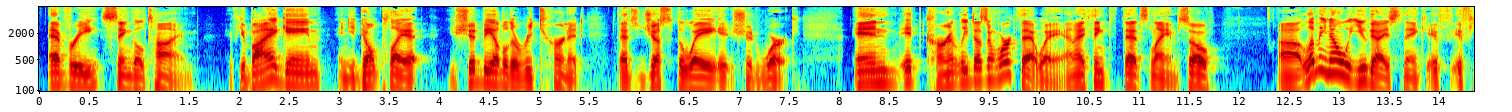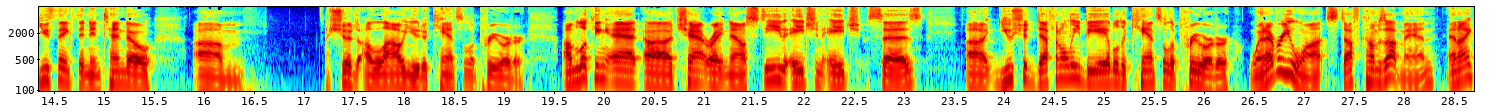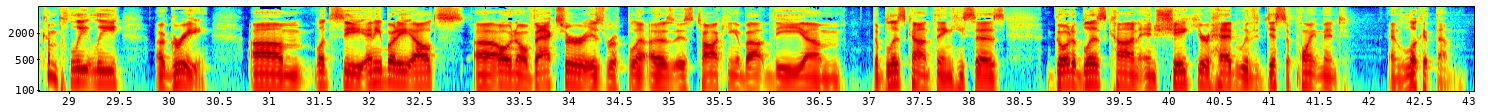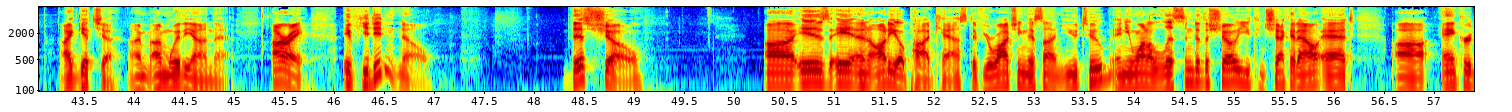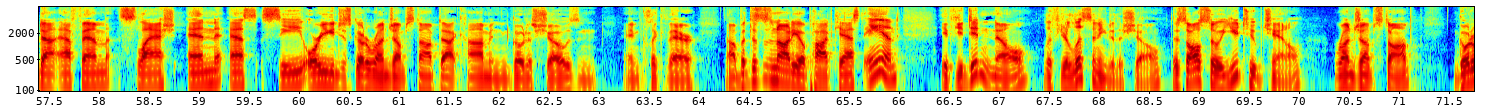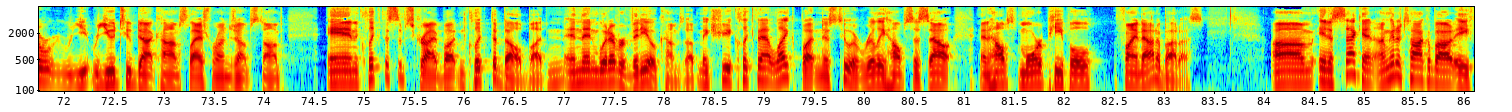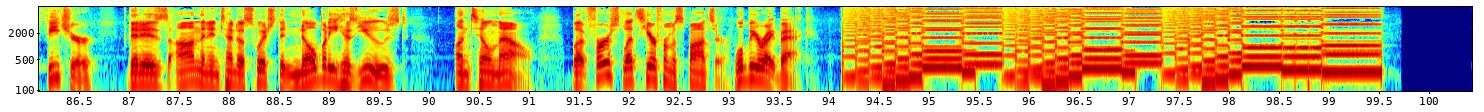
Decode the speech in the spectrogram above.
every single time. If you buy a game and you don't play it, you should be able to return it. That's just the way it should work. And it currently doesn't work that way. And I think that's lame. So uh, let me know what you guys think. If if you think that Nintendo um, should allow you to cancel a pre-order, I'm looking at uh, chat right now. Steve H and H says uh, you should definitely be able to cancel a pre-order whenever you want. Stuff comes up, man, and I completely agree. Um, let's see. Anybody else? Uh, oh no, Vaxer is, is is talking about the um, the BlizzCon thing. He says, "Go to BlizzCon and shake your head with disappointment and look at them. I get you. I'm I'm with you on that. All right. If you didn't know, this show uh, is a, an audio podcast. If you're watching this on YouTube and you want to listen to the show, you can check it out at uh, anchor.fm slash NSC, or you can just go to runjumpstomp.com and go to shows and, and click there. Uh, but this is an audio podcast. And if you didn't know, if you're listening to the show, there's also a YouTube channel, Run Jump Stomp. Go to youtube.com slash runjumpstomp and click the subscribe button, click the bell button, and then whatever video comes up, make sure you click that like button as too. It really helps us out and helps more people find out about us. Um, in a second, I'm going to talk about a feature that is on the Nintendo Switch that nobody has used until now. But first, let's hear from a sponsor. We'll be right back.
